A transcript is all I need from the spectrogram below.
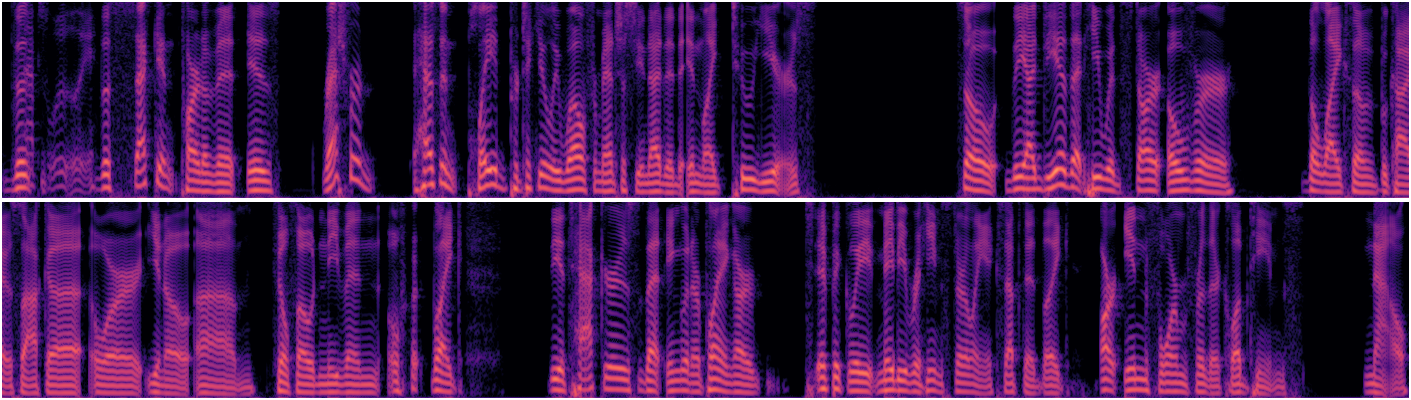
the Absolutely. the second part of it is Rashford hasn't played particularly well for Manchester United in like two years. So the idea that he would start over the likes of Bukayo Saka or you know um, Phil Foden even or like the attackers that England are playing are typically maybe Raheem Sterling accepted like are in form for their club teams now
